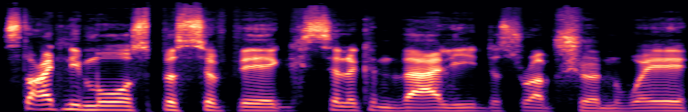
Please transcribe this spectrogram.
slightly more specific Silicon Valley disruption where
